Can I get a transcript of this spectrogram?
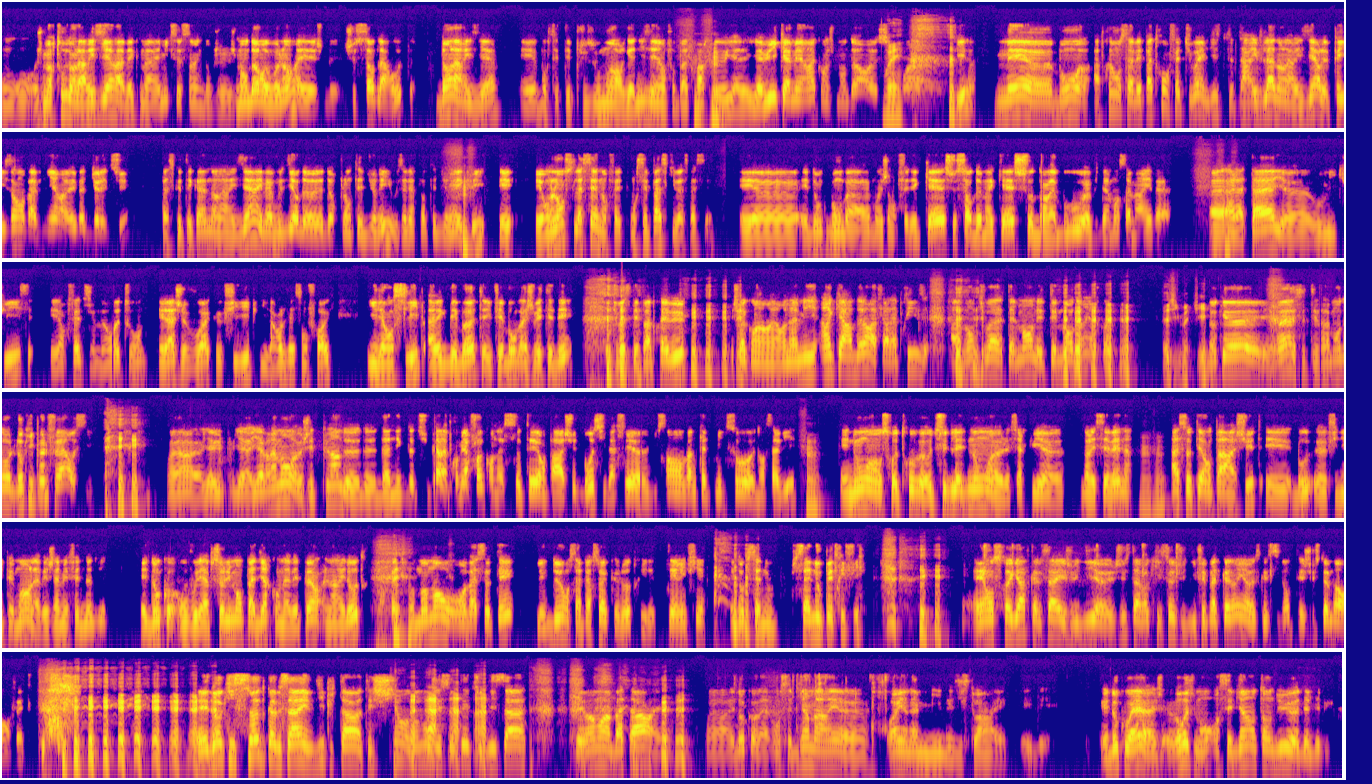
je me retrouve dans la rizière avec ma MX5. Donc, je, m'endors au volant et je, je, sors de la route dans la rizière. Et bon, c'était plus ou moins organisé. Hein, faut pas croire qu'il y a, il y a huit caméras quand je m'endors euh, sur moi. Euh, Mais euh, bon, après, on savait pas trop. En fait, tu vois, ils me disent, t'arrives là dans la rizière, le paysan va venir, il va te gueuler dessus parce que tu es quand même dans la rizière. Il va vous dire de, de replanter du riz. Vous allez replanter du riz avec lui. et, et on lance la scène, en fait. On sait pas ce qui va se passer. Et, euh, et donc, bon, bah, moi, j'en fais des caisses. Je sors de ma caisse, je saute dans la boue. Évidemment, ça m'arrive à à, la taille euh, ou mi-cuisse. Et en fait, je me retourne et là, je vois que Philippe, il a enlevé son froc. Il est en slip avec des bottes et il fait bon bah je vais t'aider. Tu vois c'était pas prévu. je crois qu'on on a mis un quart d'heure à faire la prise avant tu vois tellement on était mort de rire quoi. J'imagine. Donc euh, ouais c'était vraiment drôle. Donc il peut le faire aussi. Voilà, euh, il y a eu, il y, a vraiment, euh, j'ai plein d'anecdotes de, super. La première fois qu'on a sauté en parachute, Bruce, il a fait 824 euh, 000 sauts dans sa vie. Hmm. Et nous, on se retrouve au-dessus de l'Ednon, le circuit dans les Cévennes, hmm. à sauter en parachute. Et Philippe et moi, on l'avait jamais fait de notre vie. Et donc, on voulait absolument pas dire qu'on avait peur l'un et l'autre. En fait, au moment où on va sauter, les deux, on s'aperçoit que l'autre, il est terrifié. Et donc, ça nous, ça nous pétrifie. Et on se regarde comme ça et je lui dis, euh, juste avant qu'il saute, je lui dis, fais pas de conneries, hein, parce que sinon, t'es juste mort, en fait. et donc, il saute comme ça et il me dit, putain, t'es chiant, au moment où j'ai sauté, tu dis ça, t'es vraiment un bâtard. Et, donc, on, on s'est bien marré. Euh, ouais, il y en a mis des histoires. Et, et donc, ouais, euh, heureusement, on s'est bien entendu dès le début.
